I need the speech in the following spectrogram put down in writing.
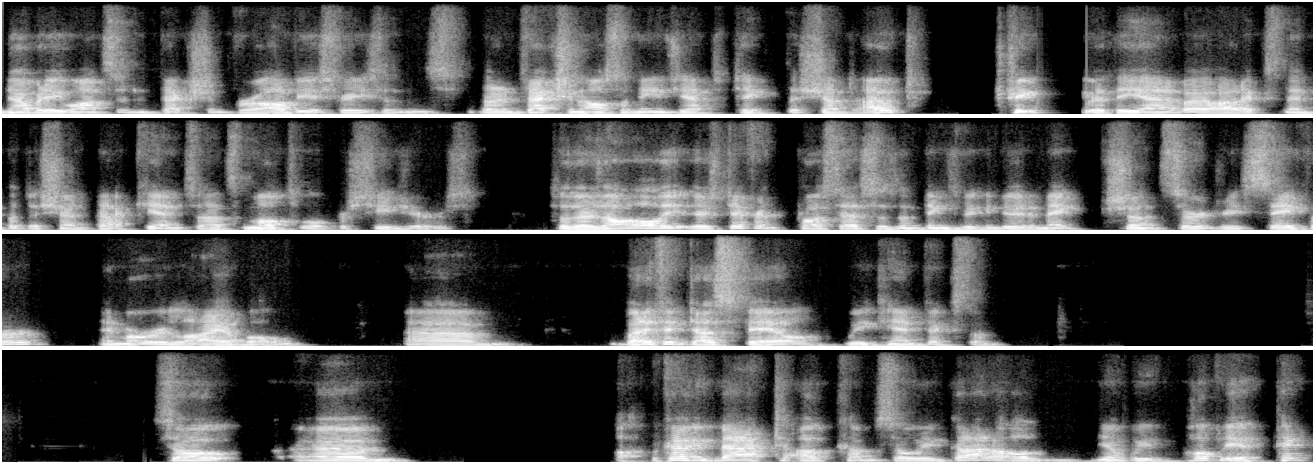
Nobody wants an infection for obvious reasons, but infection also means you have to take the shunt out, treat with the antibiotics, and then put the shunt back in. So that's multiple procedures. So there's all the, there's different processes and things we can do to make shunt surgery safer and more reliable. Um, but if it does fail, we can fix them. So um, coming back to outcomes. So we've got all, you know, we hopefully have picked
